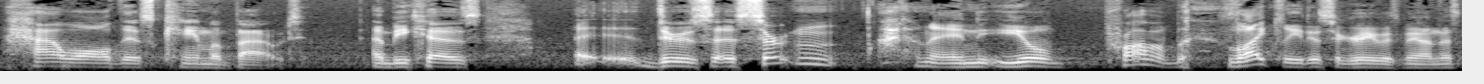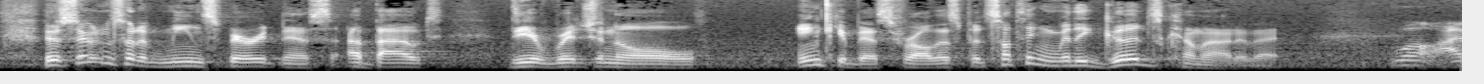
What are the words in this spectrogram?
how all this came about. Because uh, there's a certain, I don't know, and you'll probably likely disagree with me on this. There's a certain sort of mean spiritedness about the original incubus for all this, but something really good's come out of it. Well, I,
